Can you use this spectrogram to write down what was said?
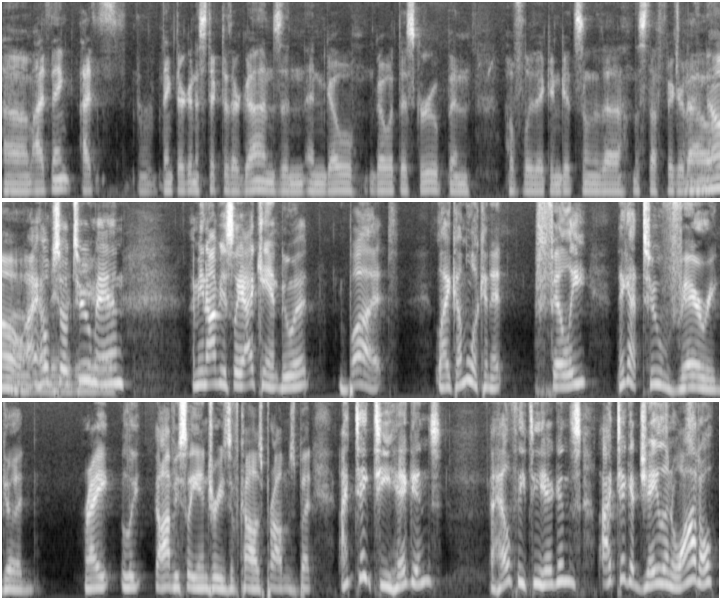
Um, I think I th- think they're going to stick to their guns and, and go go with this group, and hopefully they can get some of the, the stuff figured I out. No, um, I hope so end of the too, man. I mean, obviously, I can't do it, but like I'm looking at Philly, they got two very good right? Obviously, injuries have caused problems, but I'd take Tee Higgins, a healthy Tee Higgins. I'd take a Jaylen Waddle,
